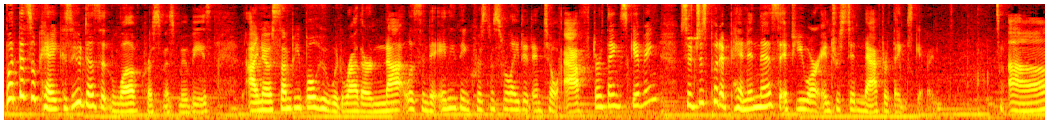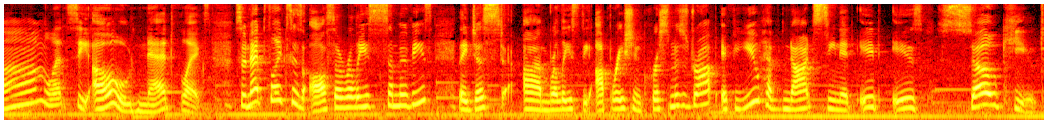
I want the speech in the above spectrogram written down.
But that's okay because who doesn't love Christmas movies? I know some people who would rather not listen to anything Christmas related until after Thanksgiving. So just put a pin in this if you are interested in after Thanksgiving. Um, let's see. Oh, Netflix. So Netflix has also released some movies. They just um, released the Operation Christmas Drop. If you have not seen it, it is so cute.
